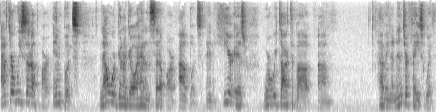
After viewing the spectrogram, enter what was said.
After we set up our inputs, now we're to go ahead and set up our outputs. And here is where we talked about um, having an interface with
